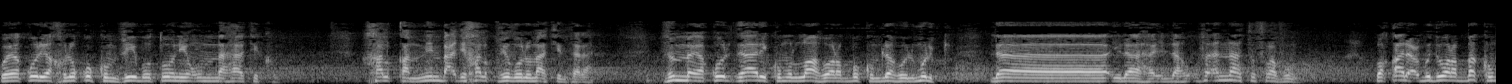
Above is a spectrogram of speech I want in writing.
ويقول يخلقكم في بطون أمهاتكم خلقا من بعد خلق في ظلمات ثلاث. ثم يقول ذلكم الله ربكم له الملك. لا إله إلا هو. فأنا تصرفون وقال اعبدوا ربكم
